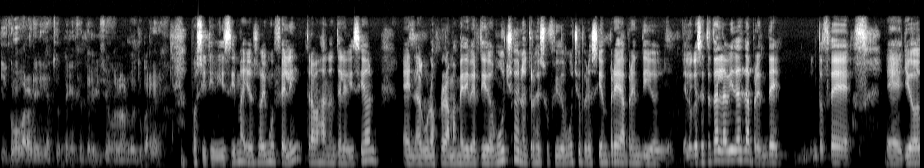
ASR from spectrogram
¿Y cómo valorarías tu experiencia en televisión a lo largo de tu carrera? positivísima. Yo soy muy feliz trabajando en televisión. En algunos programas me he divertido mucho, en otros he sufrido mucho, pero siempre he aprendido. De lo que se trata en la vida es de aprender. Entonces, eh, yo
